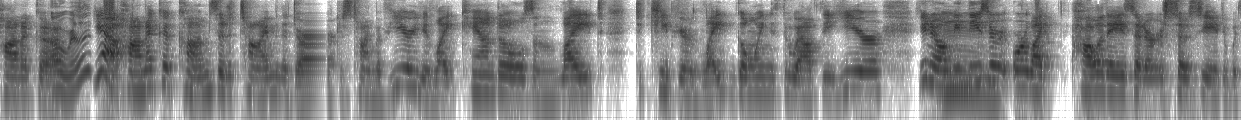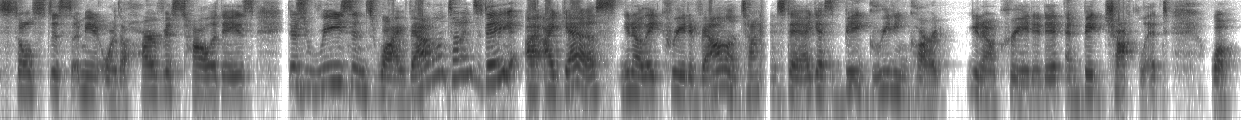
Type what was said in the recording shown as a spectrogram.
hanukkah. Oh, really? yeah hanukkah comes at a time in the darkest time of year. You light candles and light to keep your light going throughout the year. You know i mean these are or like holidays that are associated with solstice i mean or the harvest holidays. There's reasons why. Valentine's day I, I guess you know they created valentine's day i guess big greeting card you know created it and big chocolate. Well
